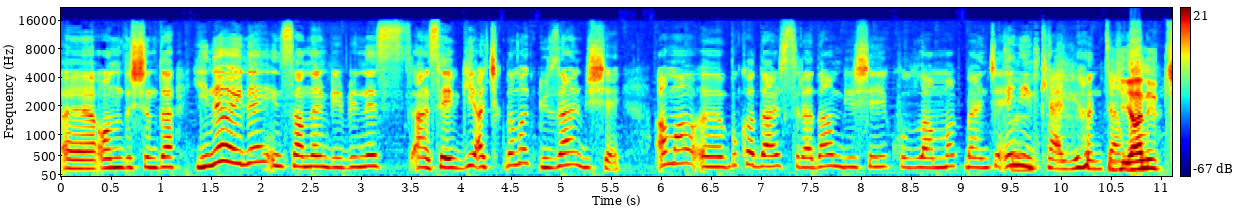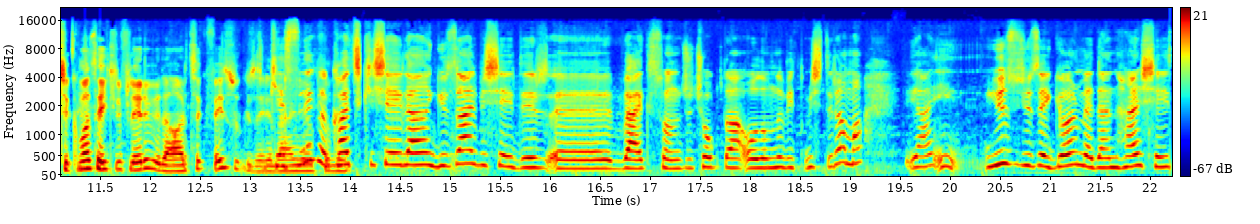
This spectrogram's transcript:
kolay. E, onun dışında yine öyle insanların birbirine yani sevgiyi açıklamak güzel bir şey. Ama e, bu kadar sıradan bir şeyi kullanmak bence en evet. ilkel yöntem. Yani çıkma teklifleri bile artık Facebook üzerinden Kesinlikle yapılıyor. kaç kişiyle güzel bir şeydir. E, belki sonucu çok daha olumlu bitmiştir ama yani yüz yüze görmeden her şey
